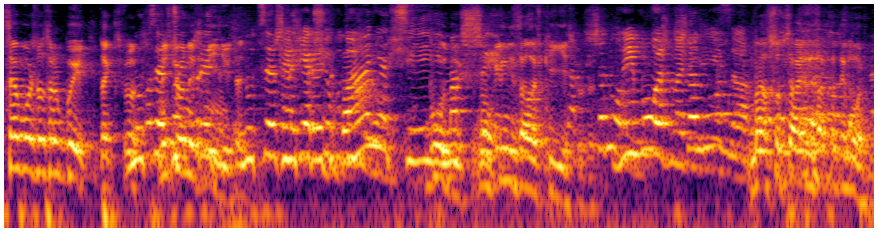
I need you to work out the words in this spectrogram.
це можна зробити, так що Ну, це ж нічого не прид- змінюється. Ну це ж не якщо будуть придбання гроші. цієї Будуть, ну, машини. вільні залишки є вже. Не можна залишки. На соціальні заходи можна.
